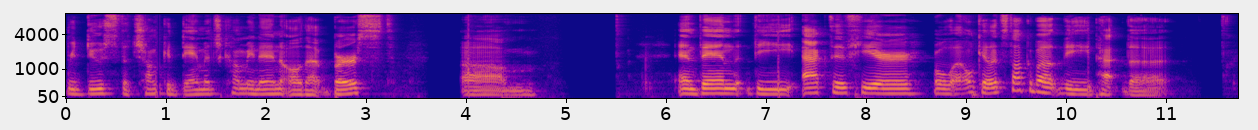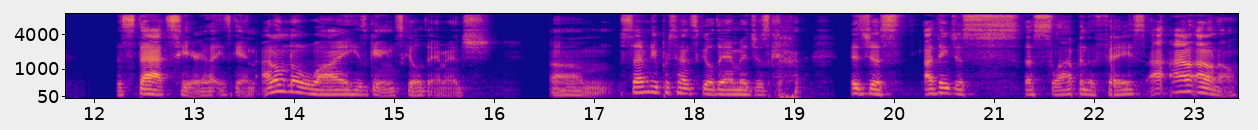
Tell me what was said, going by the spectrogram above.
reduce the chunk of damage coming in, all that burst. Um, and then the active here. Well, okay, let's talk about the the the stats here that he's getting. I don't know why he's getting skill damage. Um, seventy percent skill damage is is just I think just a slap in the face. I, I I don't know.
